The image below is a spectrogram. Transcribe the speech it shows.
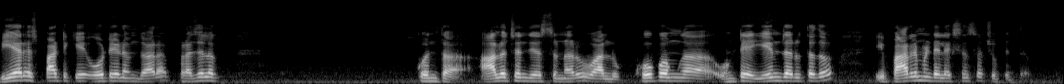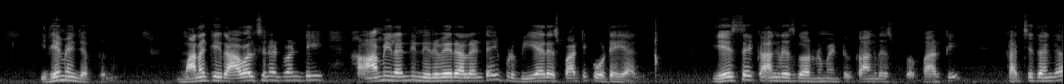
బీఆర్ఎస్ పార్టీకి ఓటేయడం ద్వారా ప్రజలకు కొంత ఆలోచన చేస్తున్నారు. వాళ్ళు కోపంగా ఉంటే ఏం జరుగుతుందో ఈ పార్లమెంట్ ఎలక్షన్స్లో చూపిద్దాం. ఇదే మేము చెప్తున్నాం. మనకి రావాల్సినటువంటి హామీలన్నీ నెరవేరాలంటే ఇప్పుడు బీఆర్ఎస్ పార్టీకి ఓటేయాలి. వేస్తే కాంగ్రెస్ గవర్నమెంట్ కాంగ్రెస్ పార్టీ ఖచ్చితంగా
